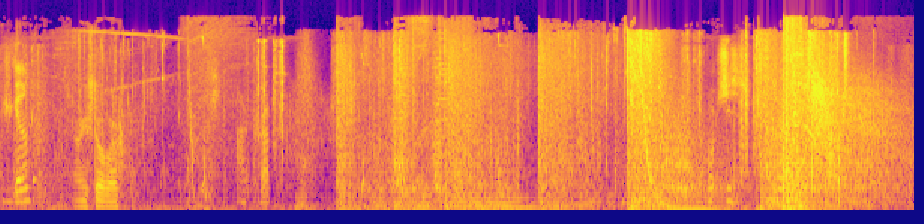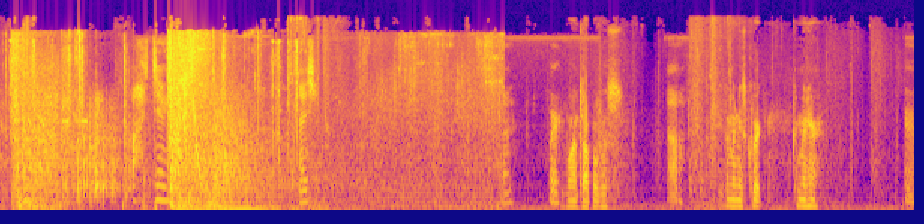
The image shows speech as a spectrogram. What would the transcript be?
Did you get him? No, he's still alive. Oh, Jesus. Ah, dang. Nice. Uh, where? He's on top of us. Oh, Get the minis quick. Come in here. Yeah.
